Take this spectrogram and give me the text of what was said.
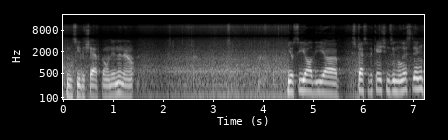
You can see the shaft going in and out. You'll see all the uh, specifications in the listing.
